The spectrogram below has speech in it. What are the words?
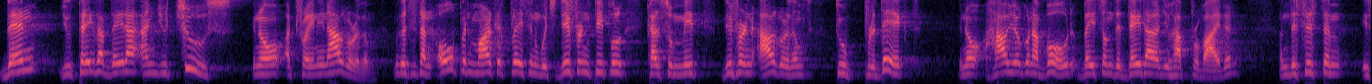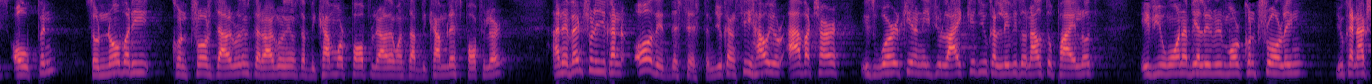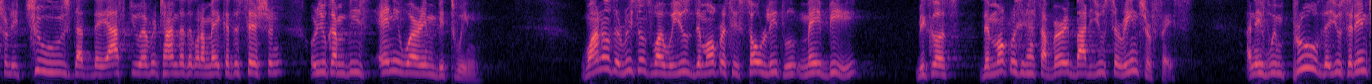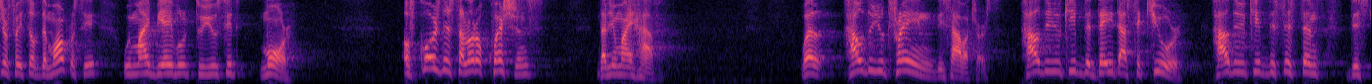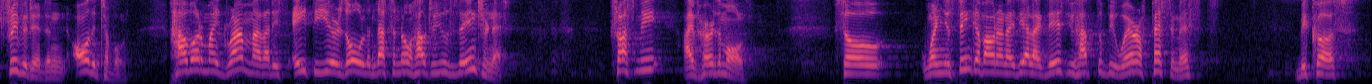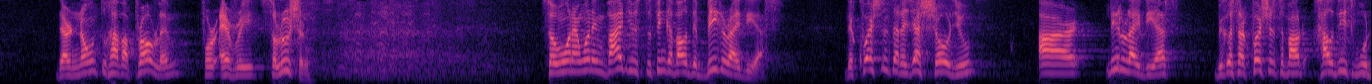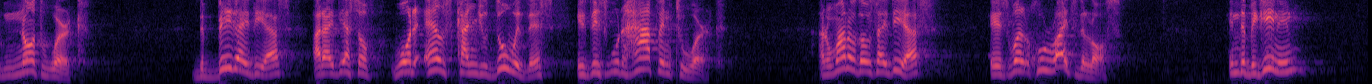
Then you take that data and you choose you know, a training algorithm because it's an open marketplace in which different people can submit different algorithms to predict you know, how you're going to vote based on the data that you have provided and the system is open, so nobody controls the algorithms. Are algorithms that become more popular, other ones that become less popular. And eventually you can audit the system. You can see how your avatar is working, and if you like it, you can leave it on autopilot. If you want to be a little bit more controlling, you can actually choose that they ask you every time that they're going to make a decision, or you can be anywhere in between. One of the reasons why we use democracy so little may be because democracy has a very bad user interface. And if we improve the user interface of democracy, we might be able to use it more. Of course, there's a lot of questions that you might have. Well, how do you train these avatars? How do you keep the data secure? How do you keep the systems distributed and auditable? How about my grandma that is 80 years old and doesn't know how to use the internet? Trust me, I've heard them all. So, when you think about an idea like this, you have to beware of pessimists because they're known to have a problem for every solution. so, what I want to invite you is to think about the bigger ideas. The questions that I just showed you are little ideas because they're questions about how this would not work. The big ideas are ideas of what else can you do with this if this would happen to work. And one of those ideas is well, who writes the laws? In the beginning,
